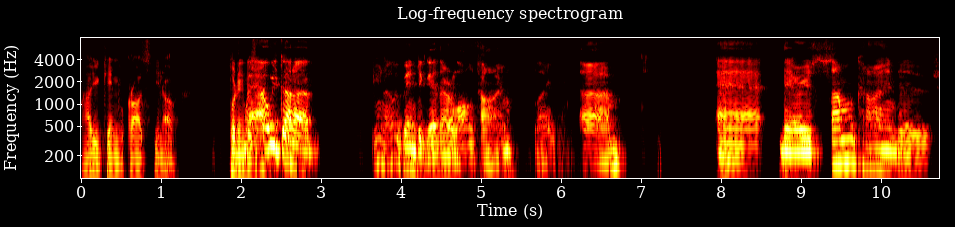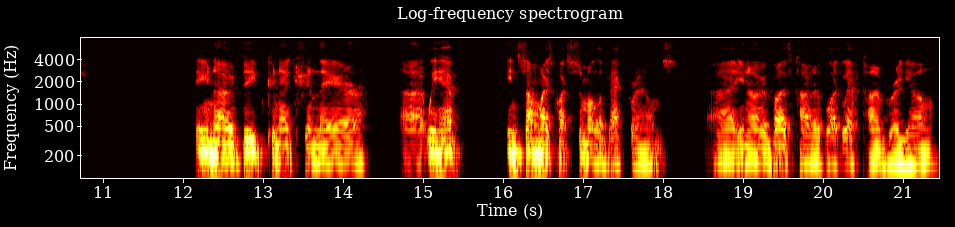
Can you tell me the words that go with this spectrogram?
how you came across, you know, putting this. Well, we got a, you know, we've been together a long time. Like, um, uh, there is some kind of you know deep connection there. Uh, we have, in some ways, quite similar backgrounds. Uh, you know, both kind of like left home very young.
